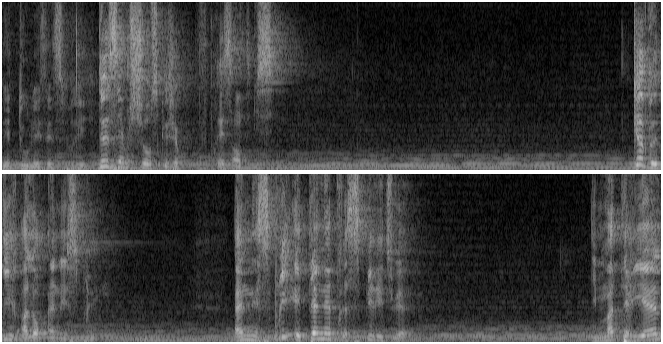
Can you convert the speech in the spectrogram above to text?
De tous les esprits. Deuxième chose que je vous présente ici. Que veut dire alors un esprit? Un esprit est un être spirituel, immatériel,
